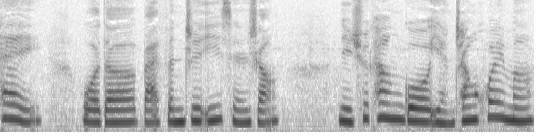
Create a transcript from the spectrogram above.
嘿，我的百分之一先生，你去看过演唱会吗？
